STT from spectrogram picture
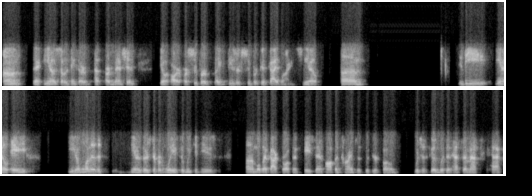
um, that, you know, some of the things that are, are mentioned, you know, are, are super, like, these are super good guidelines, you know. Um, the, you know, a, you know, one of the, you know, there's different ways that we could use um, multi-factor authentication. Oftentimes it's with your phone, which is good with an SMS text.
